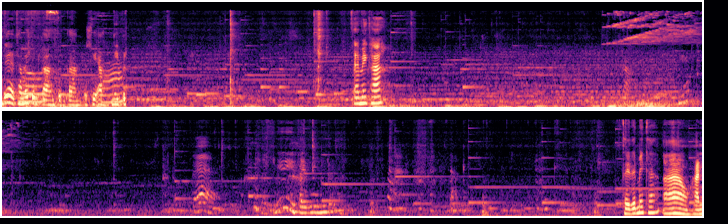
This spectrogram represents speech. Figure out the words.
เดี๋ยวทำให้ตรงกลางตรงกลาง โอเค อะมีไปได้ไหมคะ ส่ได้ไหมคะ อ้าว หัน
